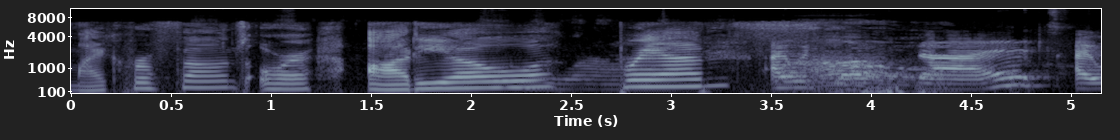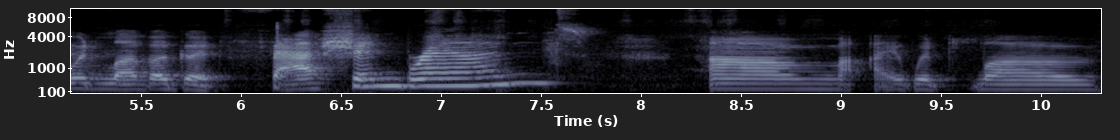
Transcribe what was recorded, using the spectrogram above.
microphones or audio Ooh, wow. brands. I would love that. I would love a good fashion brand. Um, I would love,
